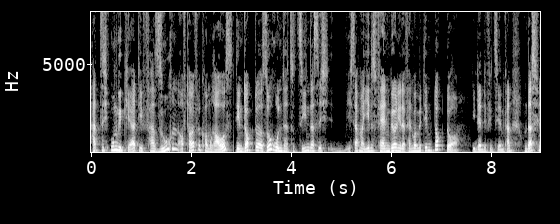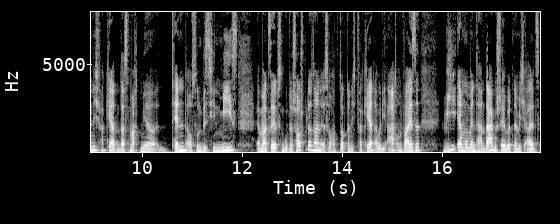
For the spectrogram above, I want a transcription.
hat sich umgekehrt. Die versuchen auf Teufel komm raus, den Doktor so runterzuziehen, dass sich, ich sag mal, jedes Fangirl, jeder Fanboy mit dem Doktor identifizieren kann. Und das finde ich verkehrt. Und das macht mir Tennant auch so ein bisschen mies. Er mag selbst ein guter Schauspieler sein, ist auch als Doktor nicht verkehrt, aber die Art und Weise, wie er momentan dargestellt wird, nämlich als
